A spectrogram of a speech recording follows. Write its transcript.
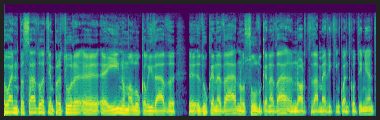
O ano passado a temperatura eh, aí numa localidade eh, do Canadá, no sul do Canadá, norte da América enquanto continente,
